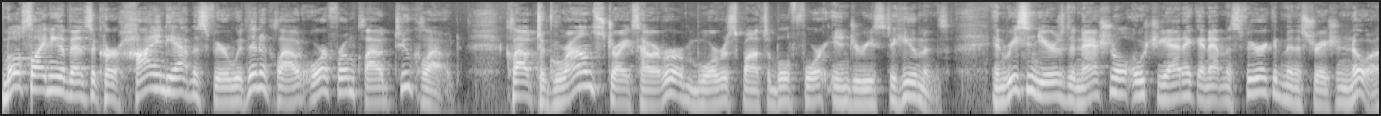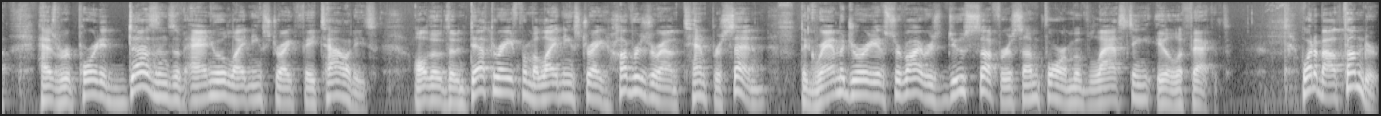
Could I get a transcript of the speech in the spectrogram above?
Most lightning events occur high in the atmosphere within a cloud or from cloud to cloud. Cloud to ground strikes, however, are more responsible for injuries to humans. In recent years, the National Oceanic and Atmospheric Administration, NOAA, has reported dozens of annual lightning strike fatalities. Although the death rate from a lightning strike hovers around 10%, the grand majority of survivors do suffer some form of lasting ill effect. What about thunder?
